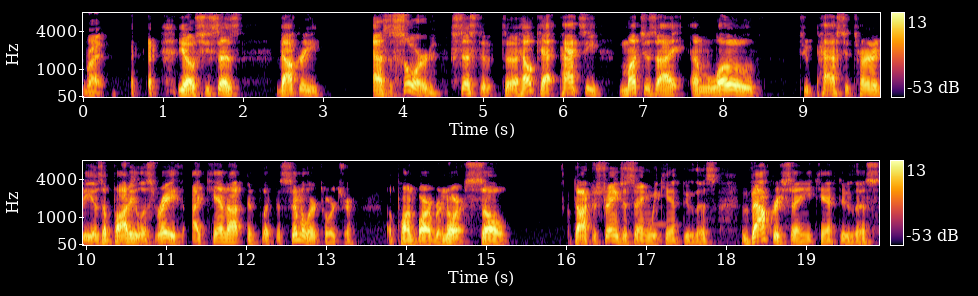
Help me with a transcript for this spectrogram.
Right. you know, she says, Valkyrie, as a sword, says to, to Hellcat, Patsy, much as I am loath to pass eternity as a bodiless wraith, I cannot inflict a similar torture upon Barbara Norris. So Doctor Strange is saying we can't do this. Valkyrie's saying you can't do this.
